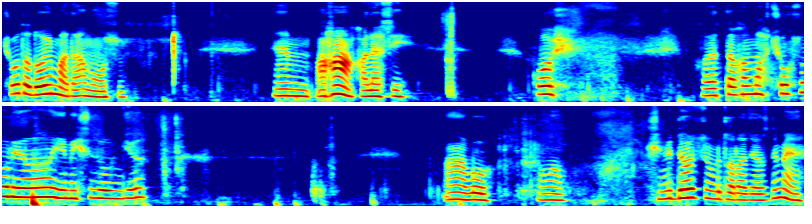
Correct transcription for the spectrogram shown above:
Çok da doymadı ama olsun. Hem aha kalesi. Koş. Hayatta kalmak çok zor ya yemeksiz olunca. Aa bu. Tamam. Şimdi 4 zümrüt alacağız değil mi?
